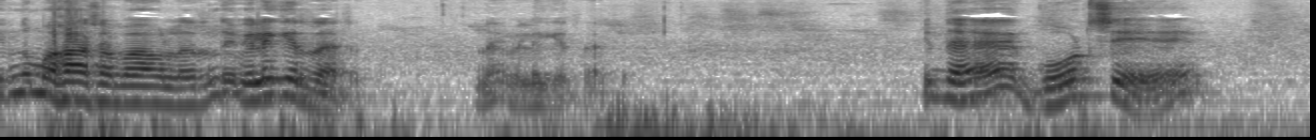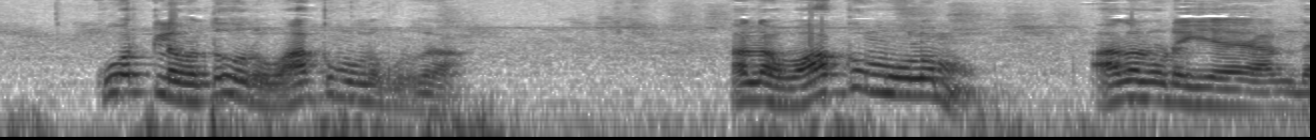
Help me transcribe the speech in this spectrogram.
இந்து மகாசபாவிலிருந்து விலகிடுறாரு. என்ன விலகிடுறாரு? இந்த கோட்ஸே கோர்ட்டில் வந்து ஒரு வாக்குமூலம் கொடுக்குறான். அந்த வாக்குமூலம் அதனுடைய அந்த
